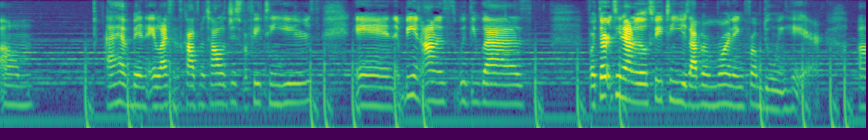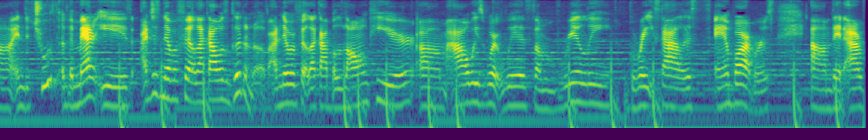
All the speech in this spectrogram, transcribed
Um, I have been a licensed cosmetologist for 15 years, and being honest with you guys, for 13 out of those 15 years, I've been running from doing hair. Uh, and the truth of the matter is, I just never felt like I was good enough. I never felt like I belonged here. Um, I always worked with some really great stylists and barbers um, that I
